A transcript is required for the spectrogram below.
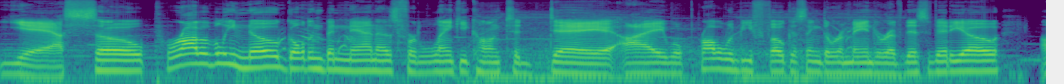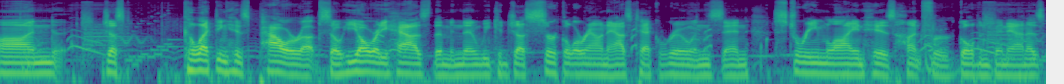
Yeah, so probably no golden bananas for Lanky Kong today. I will probably be focusing the remainder of this video on just collecting his power-ups, so he already has them, and then we could just circle around Aztec ruins and streamline his hunt for golden bananas.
